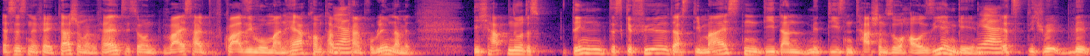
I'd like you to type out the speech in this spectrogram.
es ist eine Fake-Tasche, man verhält sich so und weiß halt quasi, wo man herkommt, habe Ja. ich kein Problem damit. Ich habe nur das Ding, das Gefühl, dass die meisten, die dann mit diesen Taschen so hausieren gehen, Ja. jetzt, ich will, wir,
